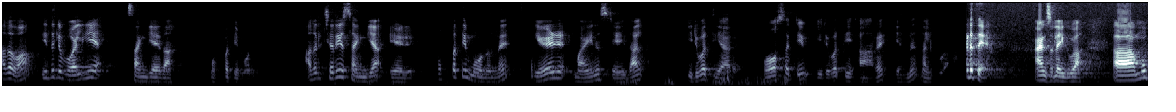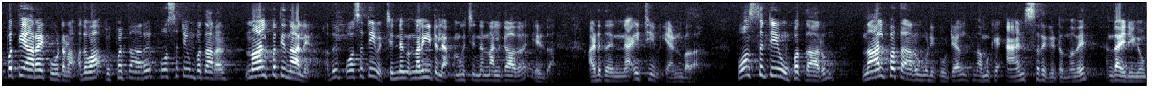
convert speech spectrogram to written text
അഥവാ ഇതിൽ വലിയ സംഖ്യ ഏതാ? മുപ്പത്തി മൂന്ന് അതിൽ ചെറിയ സംഖ്യ ഏഴ്. മുപ്പത്തി മൂന്നിന്ന് ഏഴ് മൈനസ് ചെയ്താൽ ഇരുപത്തിയാറ്. പോസിറ്റീവ് ഇരുപത്തി ആറ് എന്ന് നൽകുക. അടുത്ത ആൻസർ ലഭിക്കുക മുപ്പത്തി ആറ് കൂട്ടണം. അഥവാ മുപ്പത്തി ആറ് പോസിറ്റീവ് മുപ്പത്തി ആറ് നാൽപ്പത്തി നാല് അത് പോസിറ്റീവ് ചിഹ്നം നൽകിയിട്ടില്ല. നമുക്ക് ചിഹ്നം നൽകാതെ എഴുതാം. അടുത്തത് നെഗറ്റീവ് എൺപത്. പോസിറ്റീവ് മുപ്പത്തി ആറും നാൽപ്പത്തി ആറ് കൂടി കൂട്ടിയാൽ നമുക്ക് ആൻസർ കിട്ടുന്നത് എന്തായിരിക്കും?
